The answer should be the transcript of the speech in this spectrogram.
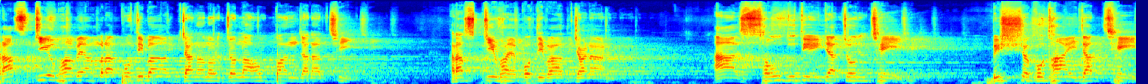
রাষ্ট্রীয়ভাবে আমরা প্রতিবাদ জানানোর জন্য আহ্বান জানাচ্ছি। রাষ্ট্রীয়ভাবে প্রতিবাদ জানান। আজ সৌদিতে এইটা চলছে। বিশ্ব কোথায় যাচ্ছে?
